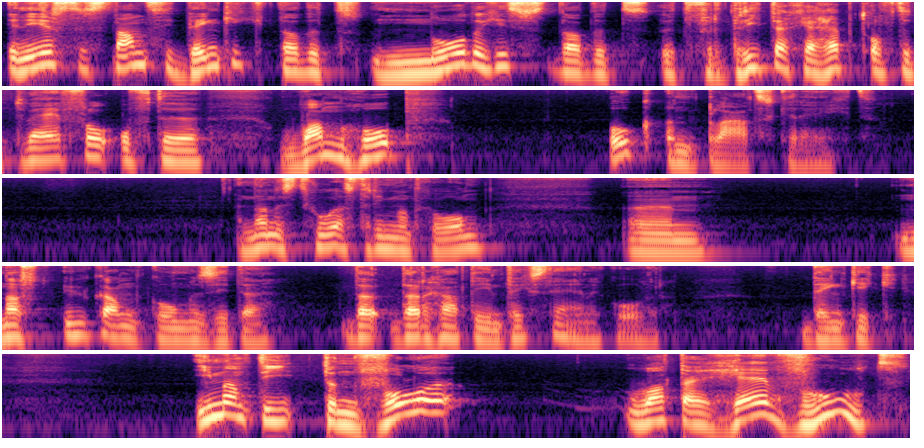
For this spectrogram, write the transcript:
in eerste instantie denk ik dat het nodig is dat het, het verdriet dat je hebt, of de twijfel, of de wanhoop, ook een plaats krijgt. En dan is het goed als er iemand gewoon ehm, naast u kan komen zitten. Da- daar gaat die tekst eigenlijk over, denk ik. Iemand die ten volle wat dat jij voelt,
